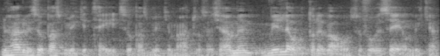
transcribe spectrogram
nu hade vi så pass mycket tid, så pass mycket matcher. Så jag känner, men vi låter det vara och så får vi se om vi kan,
